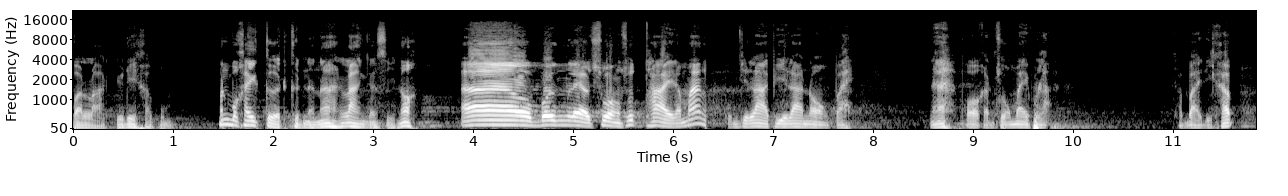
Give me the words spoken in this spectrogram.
ประหลาดอยู่ดีครับผม มันบ่ใครเกิดขึ้นนะนะล่างจังสีเนาะอ้าวเบิ่งแล้วช่วงสุดท้ายแล้วมั้งผมจิล่าพี่ล่าน้องไป นะพอกันช่วงไม่พุ่นละ สบายดีครับ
